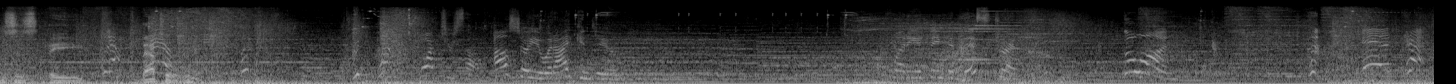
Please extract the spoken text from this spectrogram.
this is a battle. Watch yourself. I'll show you what I can do. You think of this trick? Go on! And catch!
